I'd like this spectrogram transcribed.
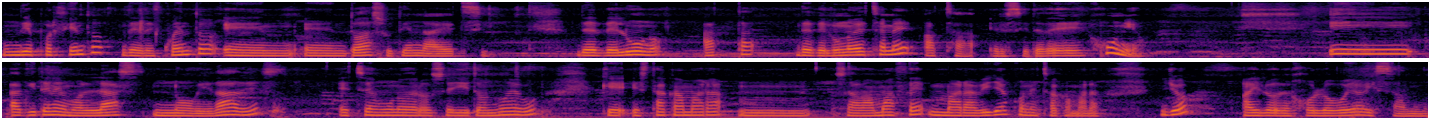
un 10% de descuento en, en, toda su tienda Etsy. Desde el 1 hasta desde el 1 de este mes hasta el 7 de junio. Y aquí tenemos las novedades. Este es uno de los sellitos nuevos que esta cámara, mm, o sea, vamos a hacer maravillas con esta cámara. Yo ahí lo dejo, lo voy avisando.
